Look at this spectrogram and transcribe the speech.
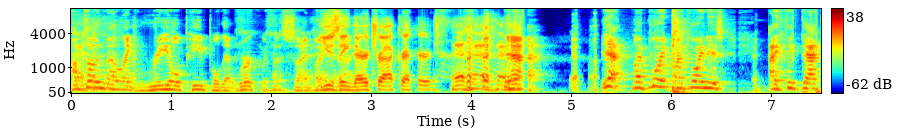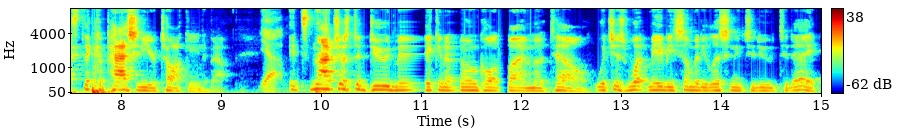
i'm talking about like real people that work with us side by side. using side. their track record yeah yeah, my point. My point is, I think that's the capacity you're talking about. Yeah, it's not just a dude making a phone call to buy a motel, which is what maybe somebody listening to do today.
